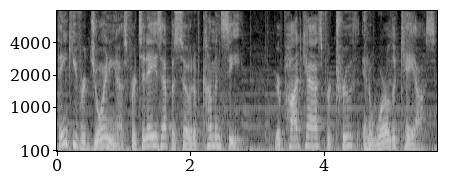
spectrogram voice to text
Thank you for joining us for today's episode of Come and See, your podcast for truth in a world of chaos.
